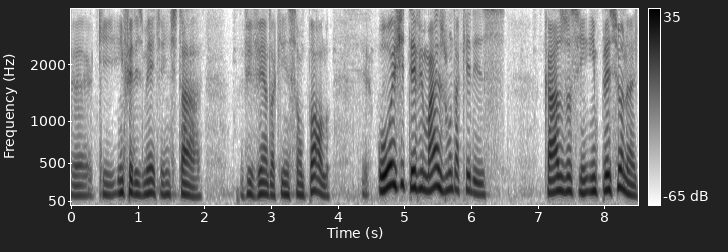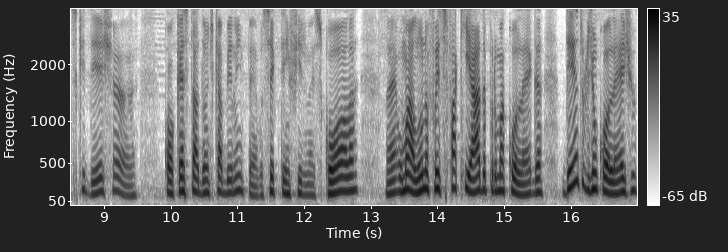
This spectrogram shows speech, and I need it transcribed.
é, que infelizmente a gente está vivendo aqui em São Paulo, é, hoje teve mais um daqueles casos assim impressionantes que deixa qualquer cidadão de cabelo em pé. Você que tem filho na escola, né, uma aluna foi esfaqueada por uma colega dentro de um colégio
